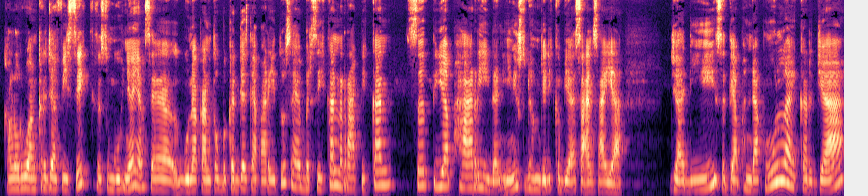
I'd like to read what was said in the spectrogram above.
Kalau ruang kerja fisik, sesungguhnya yang saya gunakan untuk bekerja setiap hari itu saya bersihkan, rapikan setiap hari dan ini sudah menjadi kebiasaan saya. Jadi, setiap hendak mulai kerja,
